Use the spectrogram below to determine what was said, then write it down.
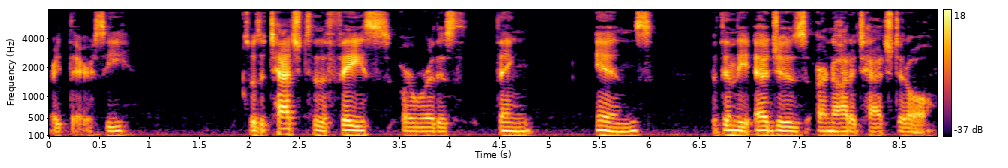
right there, see? So it's attached to the face or where this thing ends, but then the edges are not attached at all.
